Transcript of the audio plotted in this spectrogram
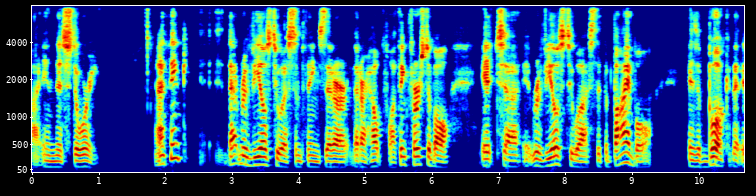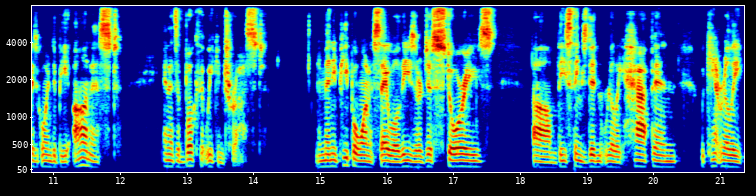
uh, in this story. And I think that reveals to us some things that are that are helpful. I think first of all, it uh, it reveals to us that the Bible is a book that is going to be honest, and it's a book that we can trust. And many people want to say, well, these are just stories. Um, these things didn't really happen we can't really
